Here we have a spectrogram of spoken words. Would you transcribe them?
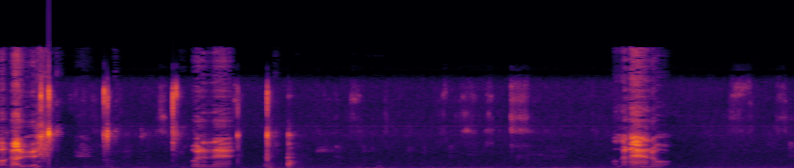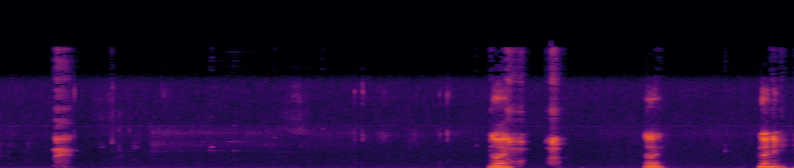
わかる？これで。わからんやろねえ。ない？ない？何？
